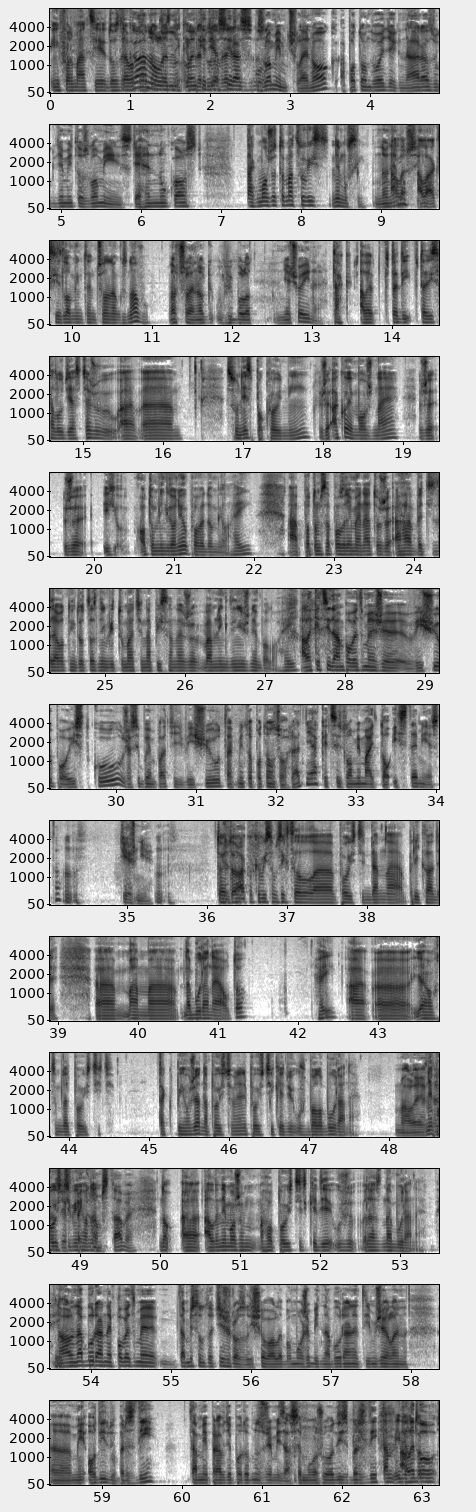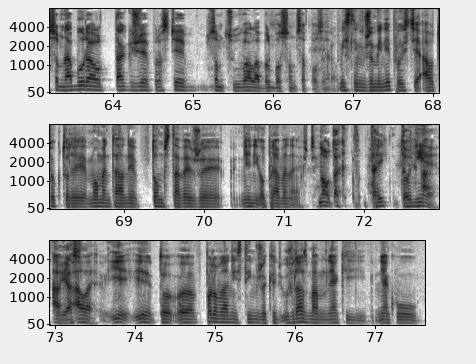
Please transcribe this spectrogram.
informácie do zdravotného áno, len, len keď ja si raz zlomím členok a potom dôjde k nárazu, kde mi to zlomí stehennú kosť. Tak môže to mať súvisť? Nemusí. No nemusí. Ale, ale ak si zlomím ten členok znovu, No členok už by bolo niečo iné. Tak, ale vtedy, vtedy sa ľudia stiažujú a e, sú nespokojní, že ako je možné, že, že ich o tom nikto neupovedomil, hej? A potom sa pozrieme na to, že aha, veď zdravotný dotazník vy tu máte napísané, že vám nikdy nič nebolo, hej? Ale keď si dám povedzme, že vyššiu poistku, že si budem platiť vyššiu, tak mi to potom zohľadnia, keď si zlomím aj to isté miesto? Mm. Tiež nie. Mm. To je to, ako keby som si chcel uh, poistiť, dám na príklade. Uh, mám uh, nabúrané auto, hej, a ja ho chcem dať poistiť. Tak by ho žiadna poisťovňa nepoistí, keď už bolo búrané. No ale je v peknom na... stave. No, ale nemôžem ho poistiť, keď je už raz nabúrané. Hej. No ale nabúrané, povedzme, tam by som to tiež rozlišoval, lebo môže byť nabúrané tým, že len uh, mi odídu brzdy, tam je pravdepodobnosť, že mi zase môžu odísť brzdy, tam alebo to... som nabúral tak, že proste som cúval a blbo som sa pozeral. Myslím, že mi nepoistie auto, ktoré je momentálne v tom stave, že není opravené ešte. No tak, tak to nie, a, to je jasné. Ale je, je to e, v porovnaní s tým, že keď už raz mám nejaký, nejakú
